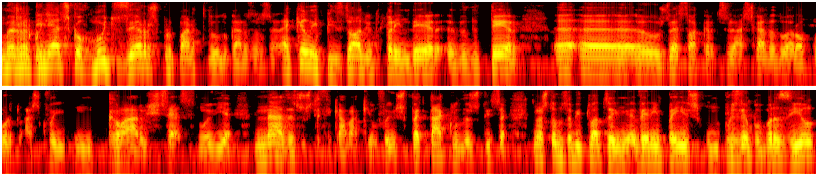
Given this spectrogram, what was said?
Mas reconheces que houve muitos erros por parte do, do Carlos Alexandre. Aquele episódio de prender, de deter uh, uh, o José Sócrates à chegada do aeroporto, acho que foi um claro excesso. Não havia nada justificava aquilo. Foi um espetáculo da justiça que nós estamos habituados a ver em países como, por exemplo, o Brasil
